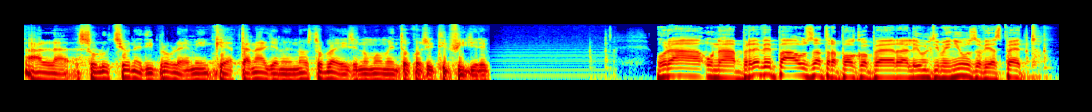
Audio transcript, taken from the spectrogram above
alla soluzione di problemi che attanagliano il nostro Paese in un momento così difficile. Ora una breve pausa, tra poco per le ultime news, vi aspetto.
